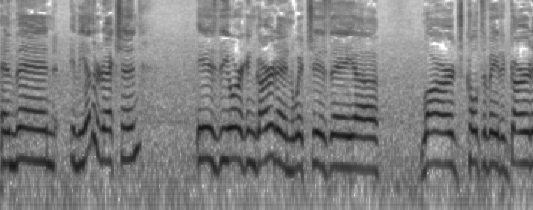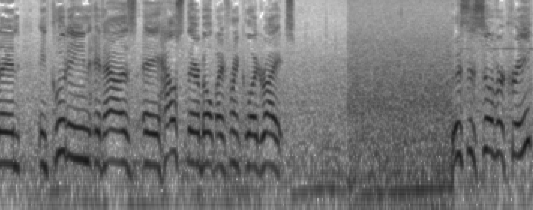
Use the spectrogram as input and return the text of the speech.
And then in the other direction is the Oregon Garden, which is a uh, large cultivated garden, including it has a house there built by Frank Lloyd Wright. This is Silver Creek.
